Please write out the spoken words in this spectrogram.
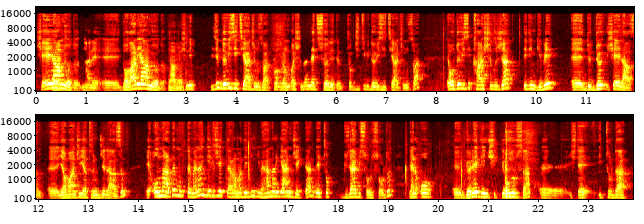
Şeye yağmıyordu. Evet. Yani e, dolar yağmıyordu. Yağmıyordu. Şimdi bizim döviz ihtiyacımız var. Programın başında net söyledim. Çok ciddi bir döviz ihtiyacımız var. E, o dövizi karşılayacak dediğim gibi e, dö, dö, şey lazım. E, yabancı yatırımcı lazım. E, onlar da muhtemelen gelecekler ama dediğim gibi hemen gelmeyecekler ve çok güzel bir soru sordu. Yani o e, görev değişikliği olursa e, işte ilk turda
